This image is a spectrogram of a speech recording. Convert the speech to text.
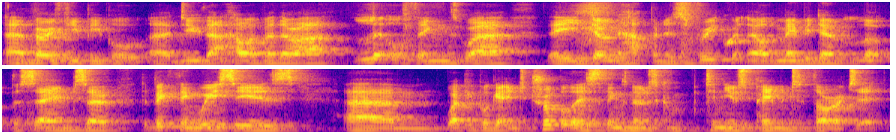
Uh, very few people uh, do that. However, there are little things where they don't happen as frequently, or they maybe don't look the same. So the big thing we see is um, where people get into trouble is things known as continuous payment authority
